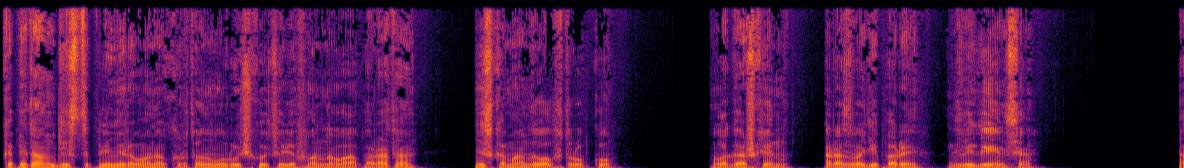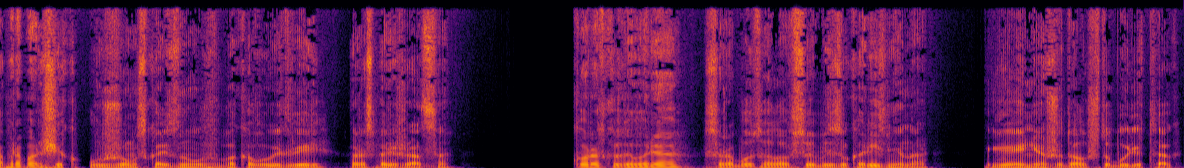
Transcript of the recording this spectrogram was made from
Капитан дисциплинированно крутанул ручку телефонного аппарата и скомандовал в трубку. «Лагашкин, разводи пары, двигаемся». А прапорщик ужом скользнул в боковую дверь распоряжаться. Коротко говоря, сработало все безукоризненно. Я и не ожидал, что будет так.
